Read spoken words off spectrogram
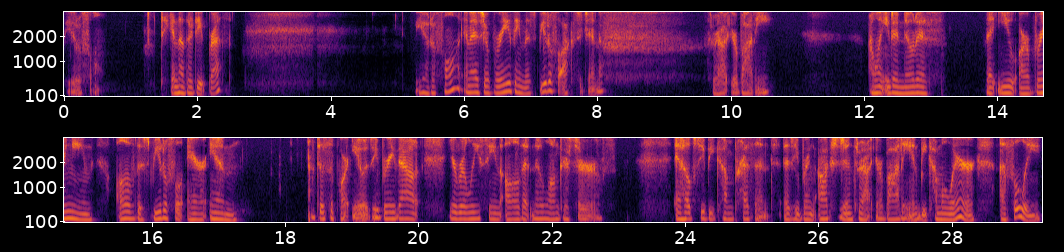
Beautiful. Take another deep breath. Beautiful. And as you're breathing this beautiful oxygen throughout your body, I want you to notice that you are bringing all of this beautiful air in to support you. As you breathe out, you're releasing all that no longer serves. It helps you become present as you bring oxygen throughout your body and become aware of fully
